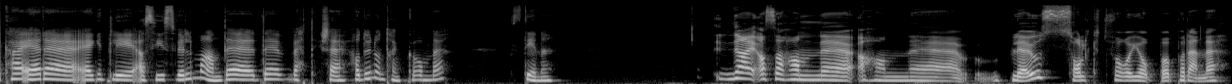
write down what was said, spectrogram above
hva, er det egentlig Aziz vil med han? Det, det vet jeg ikke. Har du noen tanker om det, Stine? Nei, altså han, eh, han eh, ble jo solgt for å jobbe på denne Eh,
